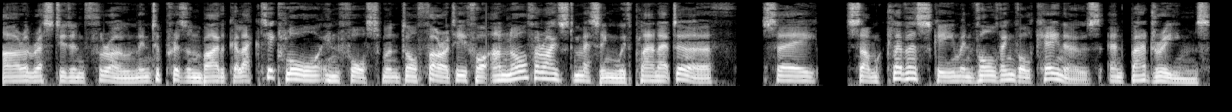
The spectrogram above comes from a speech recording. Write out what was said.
are arrested and thrown into prison by the Galactic Law Enforcement Authority for unauthorized messing with planet Earth, say, some clever scheme involving volcanoes and bad dreams.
